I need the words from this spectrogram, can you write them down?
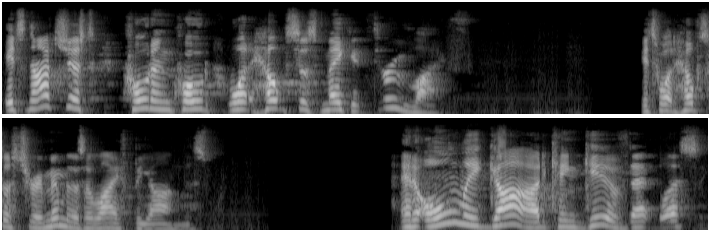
It's not just, quote unquote, what helps us make it through life. It's what helps us to remember there's a life beyond this one. And only God can give that blessing.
